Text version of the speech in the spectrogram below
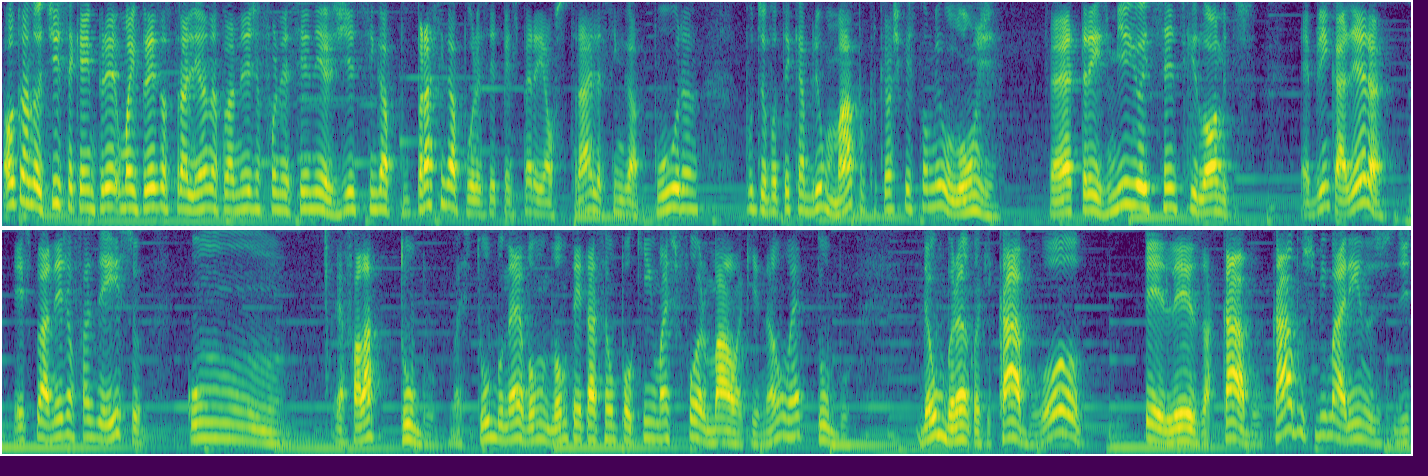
Outra notícia é que uma empresa australiana planeja fornecer energia Singapura, para Singapura. Você pensa, espera aí, Austrália, Singapura, putz, eu vou ter que abrir um mapa porque eu acho que eles estão meio longe. É, 3.800 quilômetros. É brincadeira? Eles planejam fazer isso com. Ia falar tubo, mas tubo, né? Vamos, vamos tentar ser um pouquinho mais formal aqui. Não é tubo. Deu um branco aqui. Cabo. Ô, oh, beleza, cabo. Cabos submarinos de.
